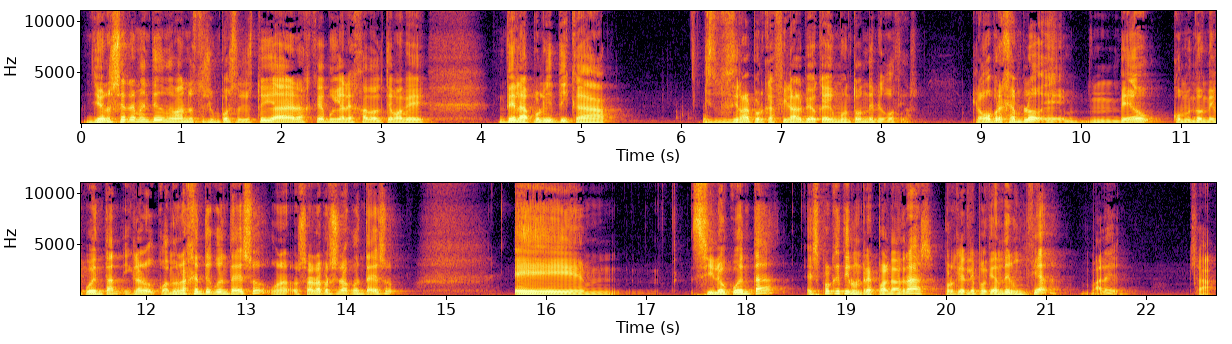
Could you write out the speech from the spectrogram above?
yo no sé realmente dónde van nuestros impuestos. Yo estoy, verdad, es que muy alejado del tema de, de la política institucional porque al final veo que hay un montón de negocios. Luego, por ejemplo, eh, veo como donde cuentan, y claro, cuando una gente cuenta eso, o sea, una persona cuenta eso, em, si lo cuenta es porque tiene un respaldo atrás, porque le podían denunciar, ¿vale? O sea,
